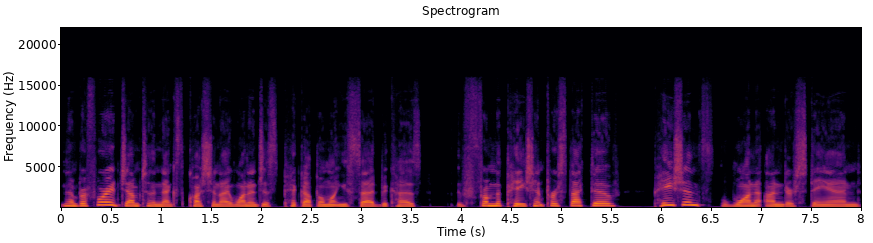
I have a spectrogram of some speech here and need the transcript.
Now, before I jump to the next question, I want to just pick up on what you said because, from the patient perspective, patients want to understand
